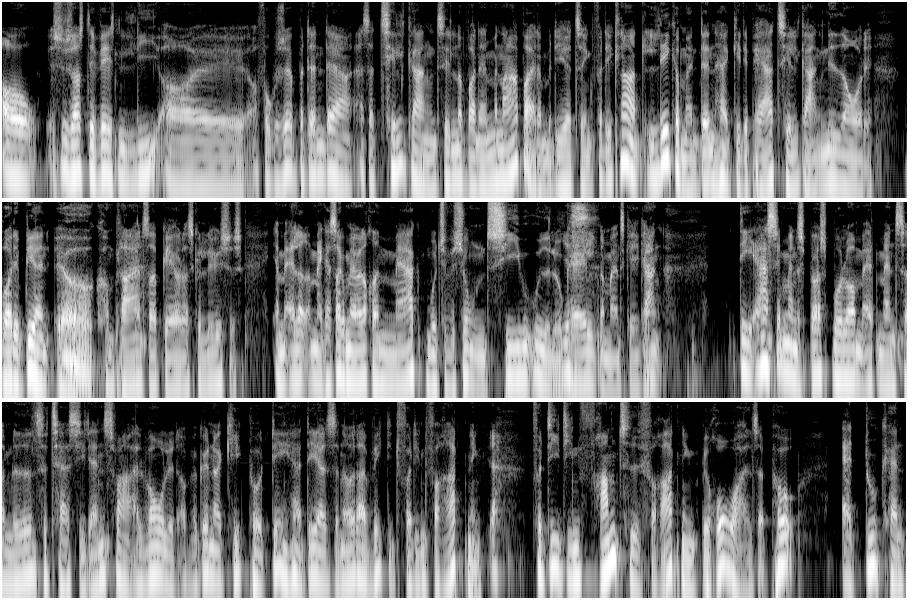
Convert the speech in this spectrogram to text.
Og jeg synes også, det er væsentligt lige at, øh, at fokusere på den der altså tilgangen til, når, hvordan man arbejder med de her ting. For det er klart, ligger man den her GDPR-tilgang ned over det, hvor det bliver en øh, compliance-opgave, der skal løses, jamen allerede, man kan, så kan man jo allerede mærke motivationen sive ud af lokalet, yes. når man skal i gang. Det er simpelthen et spørgsmål om, at man som ledelse tager sit ansvar alvorligt og begynder at kigge på, at det her det er altså noget, der er vigtigt for din forretning. Ja. Fordi din fremtidige forretning beror altså på, at du kan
